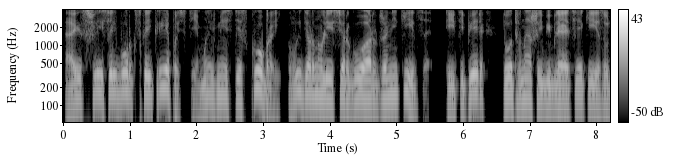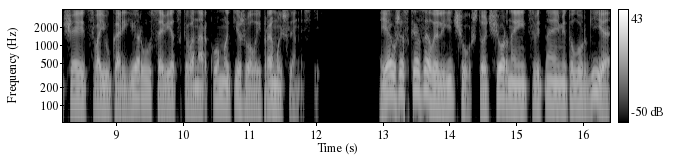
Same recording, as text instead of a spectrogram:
А из Шлиссельбургской крепости мы вместе с Коброй выдернули Сергу Орджоникидзе, и теперь тот в нашей библиотеке изучает свою карьеру советского наркома тяжелой промышленности. Я уже сказал Ильичу, что черная и цветная металлургия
